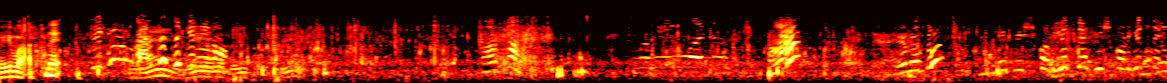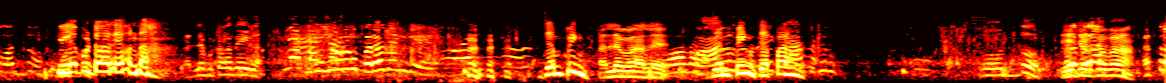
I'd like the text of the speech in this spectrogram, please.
ಏ ವಾಸನೆ ಫಿಶ್ ಕಡಿಯುತ್ತೆ ಫಿಶ್ ಕಡಿಯುತ್ತೆ ಇಲ್ಲೇ ಬಿಟ್ಟವ್ರೆ ಅವನ್ನ ಅಲ್ಲೇ ಬಿಟ್ಟೋದೆ ಈಗ. ಬರೋದಂಗೆ ಜಂಪಿಂಗ್ ಅಲ್ಲೇ ಬಾ ಅಲ್ಲೇ. ಜಂಪಿಂಗ್ ಜಪಾಂಗ್ ಈಜ್ ಹೊಡ್ಕೊ ಬಾ. ಹತ್ರ.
